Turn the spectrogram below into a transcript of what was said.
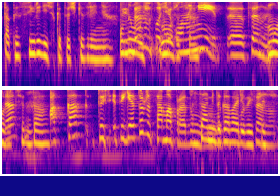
так, с юридической точки зрения. То он есть в данном случае можете. он имеет э, ценность, Можете, да? да. А как? То есть это я тоже сама продумываю Сами вот договариваетесь.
